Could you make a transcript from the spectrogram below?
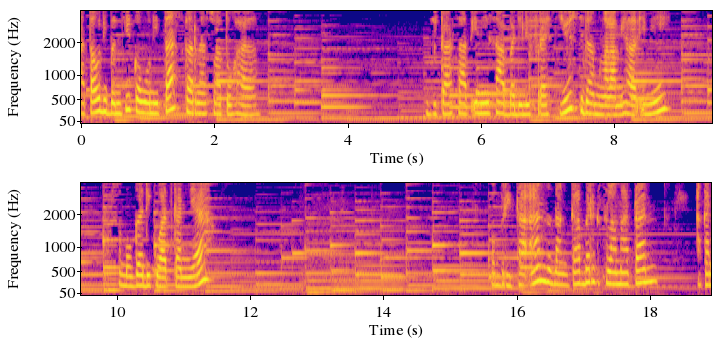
atau dibenci komunitas karena suatu hal. Jika saat ini sahabat Daily Fresh Juice sedang mengalami hal ini, semoga dikuatkan ya. Pemberitaan tentang kabar keselamatan akan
